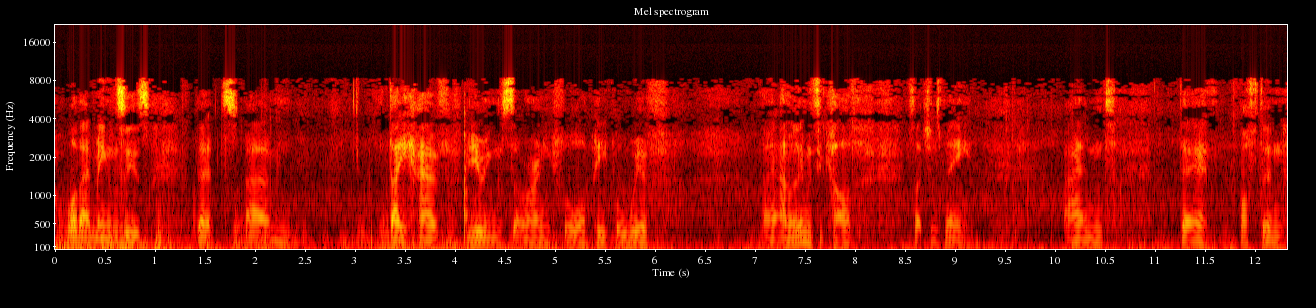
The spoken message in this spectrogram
what that means is that um, they have viewings that are only for people with an unlimited card, such as me, and they're often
